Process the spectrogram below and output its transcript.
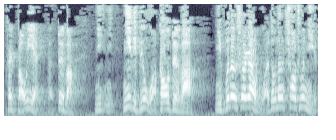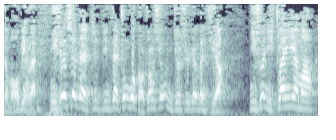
还是导演的，对吧？你你你得比我高，对吧？你不能说让我都能挑出你的毛病来。你说现在这你在中国搞装修，你就是这问题啊？你说你专业吗？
